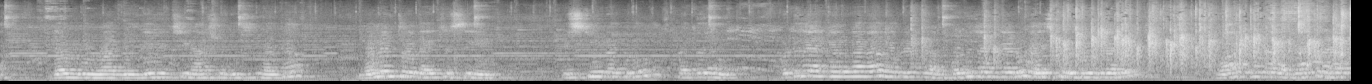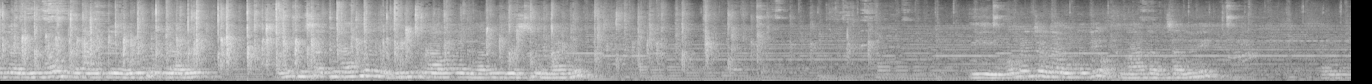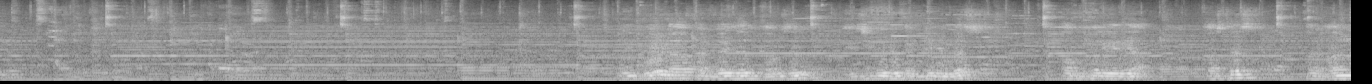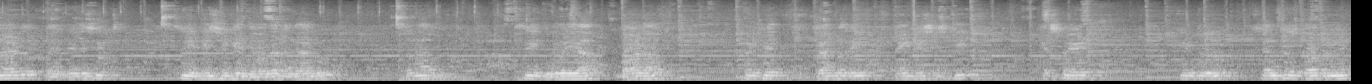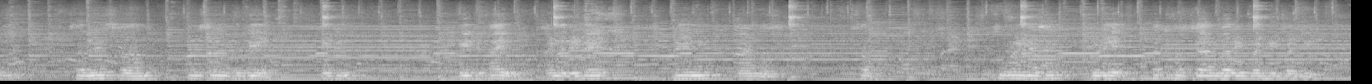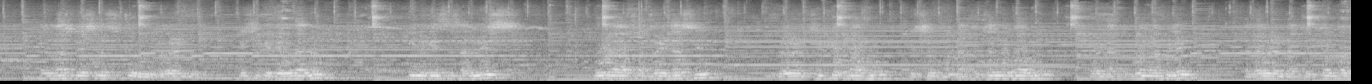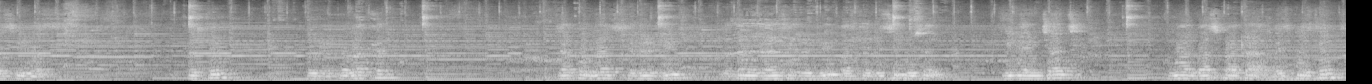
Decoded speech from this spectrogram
దేవుడు వారిని దీవించి ఆశీర్వదించినాక మొమెంతో దయచేసి ఇస్తున్నప్పుడు పెద్దలు బొడ్డు జాన్ గారు బొడ్డు జాన్ గారు వైస్ ప్రెసిడెంట్ గారు వారు కూడా డాక్టర్ గారు ఉన్నారు మరైతే గారు అందుకు సభ్యులందరూ ముందుకు రావాలని మనం చేస్తున్నాడు ఈ మొమెంటోలో ఉన్నది? ఒక మాట చదివి the Board of Advisor Council, Executive Committee members of Upper Area Clusters are honored by Delegate Sri B.C.K. Devadana Garu, son of Sri Guruvaya, Board of 25th January 1960, expired into central government service on 27th May 1885 and retired training and sub superannuation today 31st January 2020. Congratulations to Reverend P.C.K. Devadanu in his service, Board of Advisors, Reverend G.K. Babu, Bishop Dr. Chandra Babu, Reverend Dr. Mona Philip, Reverend Dr. Champara Srinivas. Pastor, Reverend Prabhakar, Jacob Raj, Secretary, Latana Joint Secretary, Pastor Rishi Bhushan, Media in charge, Kumar బాస్పాత vice president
